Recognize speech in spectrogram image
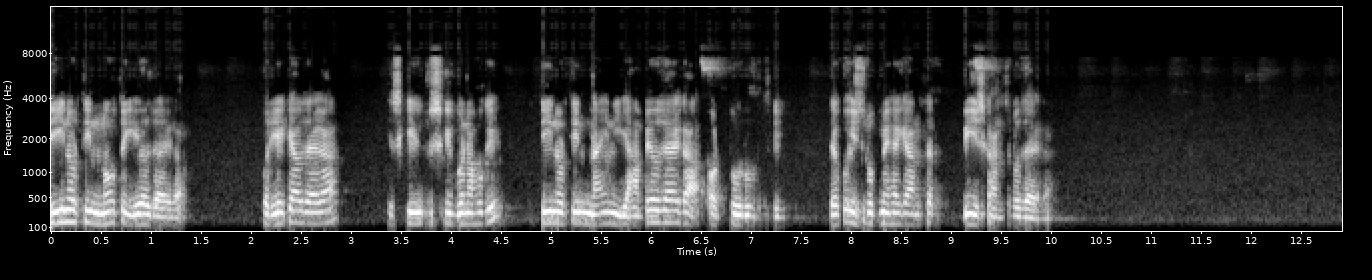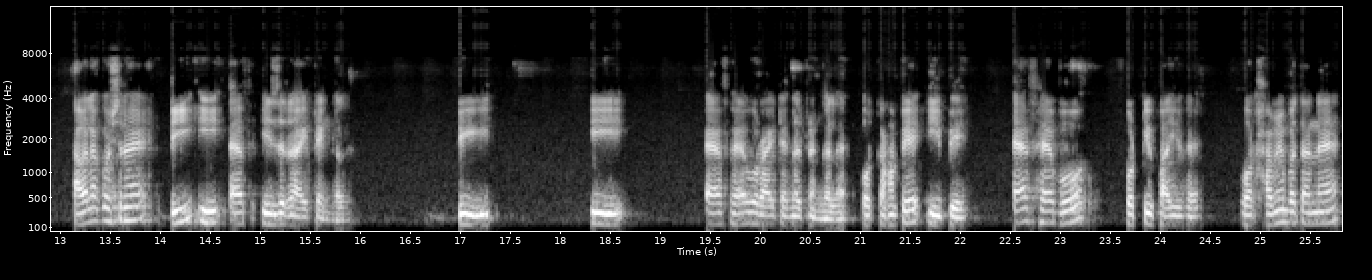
तीन और तीन नौ तो ये हो जाएगा। और ये क्या हो जाएगा? इसकी इसकी गुना होगी। तीन और तीन नाइन यहाँ पे हो जाएगा और टू रूट थ्री देखो, इस रूप में है कि आंसर बी इसका आंसर हो जाएगा। अगला क्वेश्चन है D E F is right angle D E F है वो राइट एंगल ट्रेंगल है और कहाँ पे? ई e पे। एफ़ है वो 45 है। और हमें बताना है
